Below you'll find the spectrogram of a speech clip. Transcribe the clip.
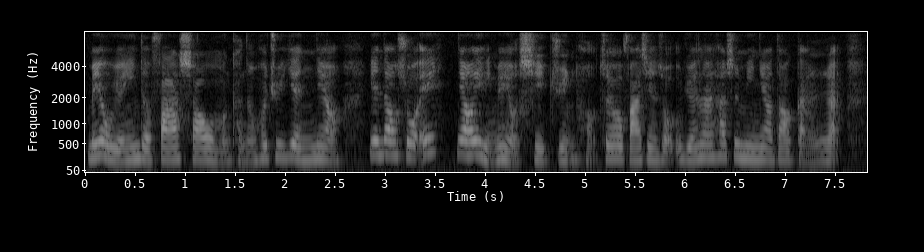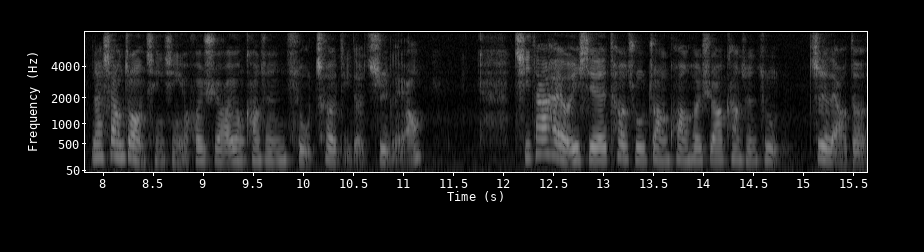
没有原因的发烧，我们可能会去验尿，验到说，诶，尿液里面有细菌，好，最后发现说，原来它是泌尿道感染。那像这种情形，也会需要用抗生素彻底的治疗。其他还有一些特殊状况会需要抗生素治疗的，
